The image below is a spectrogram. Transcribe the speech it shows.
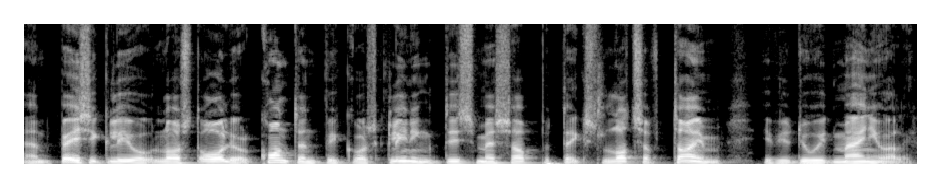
And basically you lost all your content because cleaning this mess up takes lots of time if you do it manually.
